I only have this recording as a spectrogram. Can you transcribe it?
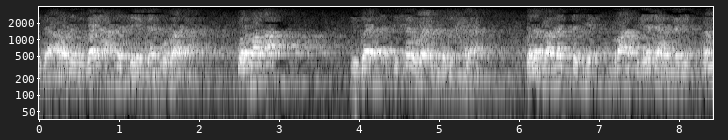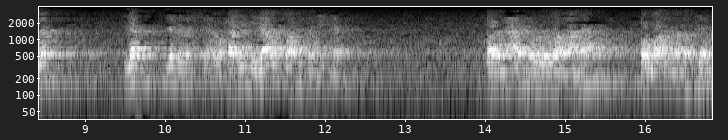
إذا أراد ببيعة فسيبدأ مبايعة والمرأة يبايع النساء يبايعون بالكلام ولما مدت امرأة يدها النبي صلى الله عليه وسلم لم لم يمسها وقال إني لا أصافح النساء قال عائشة رضي الله عنها والله ما مسه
